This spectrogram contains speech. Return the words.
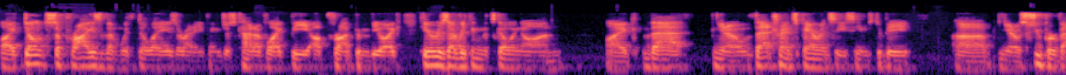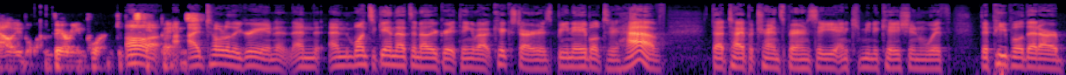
Like don't surprise them with delays or anything. Just kind of like be upfront and be like, here is everything that's going on. Like that, you know, that transparency seems to be uh, you know, super valuable and very important to these oh, campaigns. I totally agree, and and and once again, that's another great thing about Kickstarter is being able to have that type of transparency and communication with the people that are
